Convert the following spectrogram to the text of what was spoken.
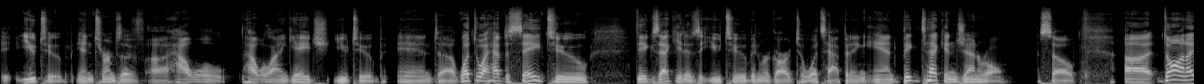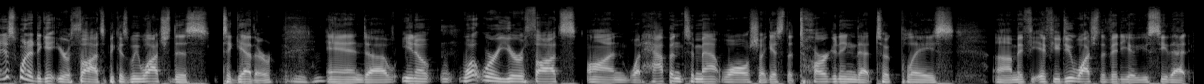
YouTube in terms of uh, how will how will I engage YouTube and uh, what do I have to say to the executives at YouTube in regard to what's happening and big tech in general. So, uh, Don, I just wanted to get your thoughts because we watched this together. Mm-hmm. And, uh, you know, what were your thoughts on what happened to Matt Walsh? I guess the targeting that took place. Um, if, if you do watch the video, you see that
